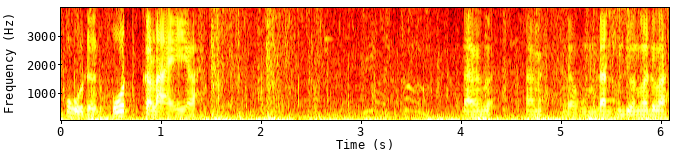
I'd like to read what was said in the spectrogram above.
โอ้โหเดินโคตรไกลอะได้ไหมเพื่อนได้ไหมเดี๋ยวผมดันหุ่นยนต์ก่อนดีกว่า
